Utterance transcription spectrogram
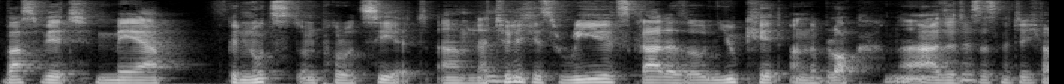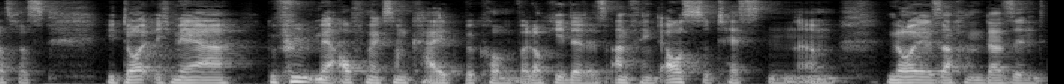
was wird mehr genutzt und produziert. Ähm, natürlich mhm. ist Reels gerade so New Kid on the Block. Ne? Also das ist natürlich was, was wie deutlich mehr gefühlt mehr Aufmerksamkeit bekommt, weil auch jeder das anfängt auszutesten, ähm, neue Sachen da sind.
